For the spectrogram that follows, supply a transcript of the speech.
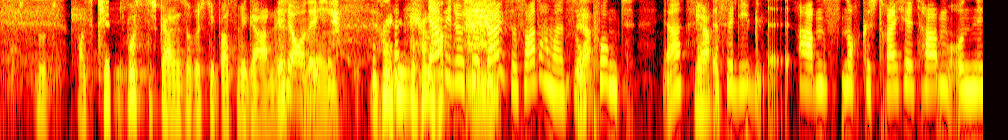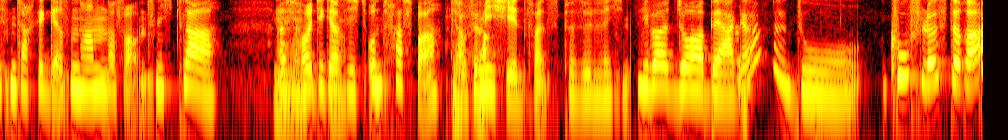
Absolut. Als Kind wusste ich gar nicht so richtig, was vegan ist. Ich auch nicht. genau. Ja, wie du schon sagst, das war damals so. Ja. Punkt. Ja? ja? Dass wir die äh, abends noch gestreichelt haben und nächsten Tag gegessen haben, das war uns nicht klar. Also aus heutiger ja. Sicht unfassbar. Also ja, für mich jedenfalls persönlich. Lieber Joa Berger, du Kuhflüsterer.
